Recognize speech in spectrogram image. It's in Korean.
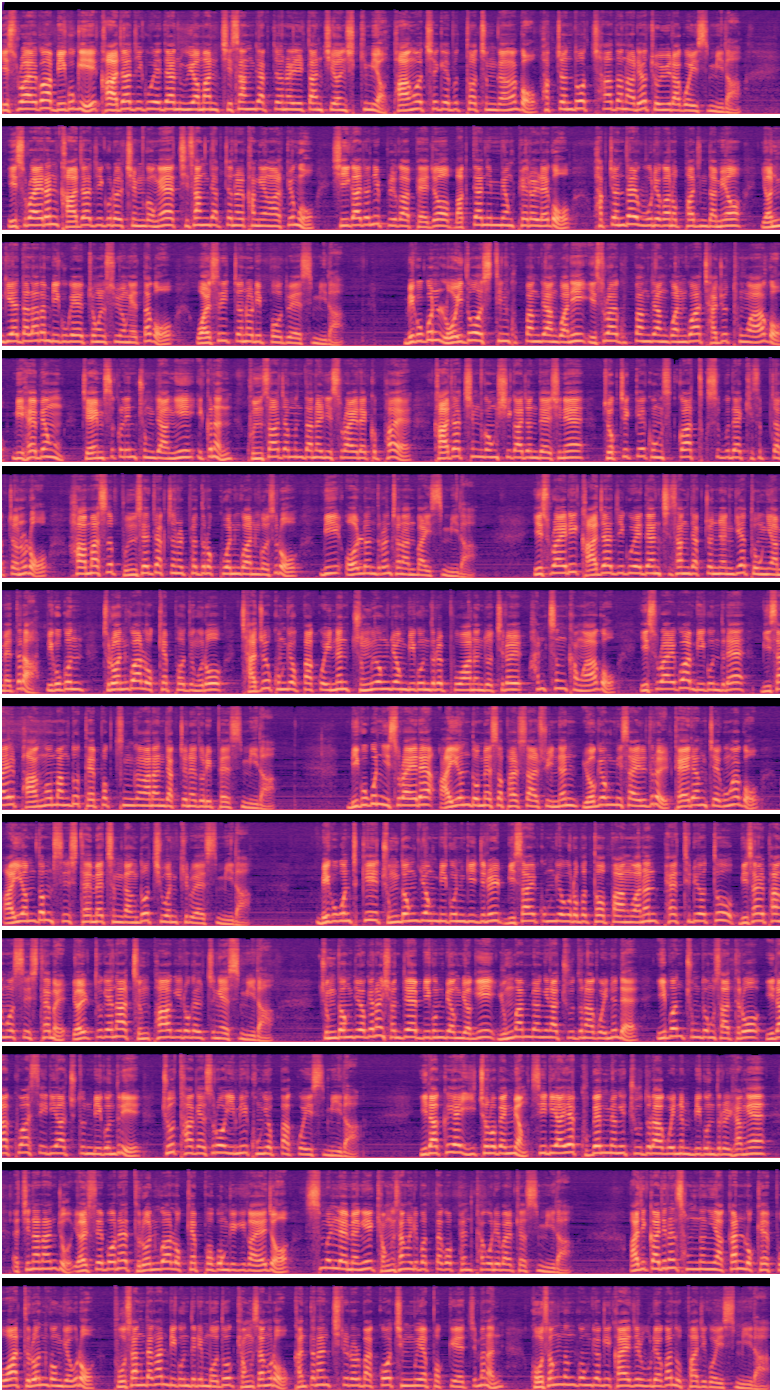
이스라엘과 미국이 가자 지구에 대한 위험한 지상 작전을 일단 지연시키며 방어 체계부터 증강하고 확전도 차단하려 조율하고 있습니다. 이스라엘은 가자 지구를 침공해 지상 작전을 강행할 경우 시가전이 불가피해져 막대한 인명피해를 내고 확전될 우려가 높아진다며 연기해달라는 미국의 요청을 수용했다고 월스트리트저널이 보도했습니다. 미국은 로이드 오스틴 국방장관이 이스라엘 국방장관과 자주 통화하고 미 해병 제임스 클린 총장이 이끄는 군사자문단을 이스라엘에 급파해 가자 침공 시가전 대신에 족집계 공습과 특수부대 기습작전으로 하마스 분쇄작전을 펴도록 권고한 것으로 미 언론들은 전한 바 있습니다. 이스라엘이 가자 지구에 대한 지상작전 연기에 동의함에 따라 미국은 드론과 로켓포 등으로 자주 공격받고 있는 중동적 미군들을 보호하는 조치를 한층 강화하고 이스라엘과 미군들의 미사일 방어망도 대폭 증강하는 작전에 돌입했습니다. 미국은 이스라엘의 아이언돔에서 발사할 수 있는 요격 미사일들을 대량 제공하고 아이언돔 시스템의 증강도 지원키로 했습니다. 미국은 특히 중동 지역 미군 기지를 미사일 공격으로부터 방어하는 패트리어트 미사일 방어 시스템을 12개나 증파하기로 결정했습니다. 중동 지역에는 현재 미군 병력이 6만 명이나 주둔하고 있는데 이번 중동 사태로 이라크와 시리아 주둔 미군들이 주 타겟으로 이미 공격받고 있습니다. 이라크에 2,500명, 시리아에 900명이 주둔하고 있는 미군들을 향해 지난 한 주 13번의 드론과 로켓 포 공격이 가해져 24명이 경상을 입었다고 펜타곤이 밝혔습니다. 아직까지는 성능이 약한 로켓포와 드론 공격으로 부상당한 미군들이 모두 경상으로 간단한 치료를 받고 직무에 복귀했지만 고성능 공격이 가해질 우려가 높아지고 있습니다.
